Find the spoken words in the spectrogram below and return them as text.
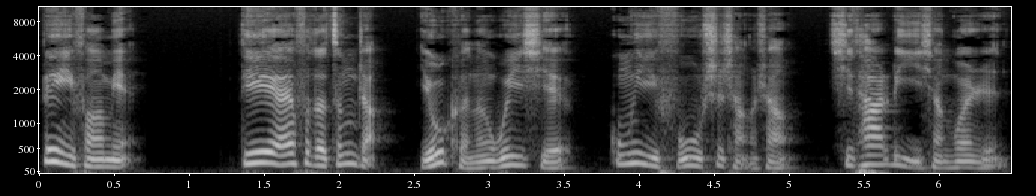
另一方面，DAF 的增长有可能威胁公益服务市场上其他利益相关人。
